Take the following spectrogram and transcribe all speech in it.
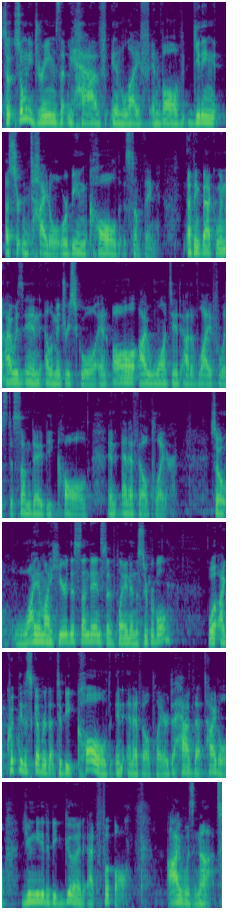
So, so many dreams that we have in life involve getting a certain title or being called something. I think back when I was in elementary school, and all I wanted out of life was to someday be called an NFL player. So, why am I here this Sunday instead of playing in the Super Bowl? Well, I quickly discovered that to be called an NFL player, to have that title, you needed to be good at football. I was not.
